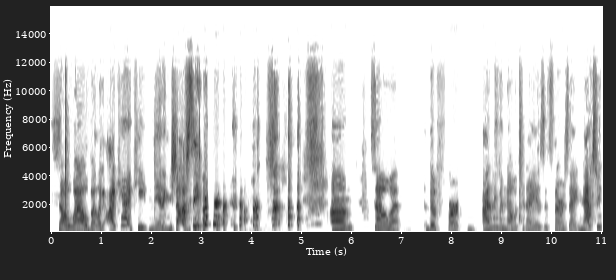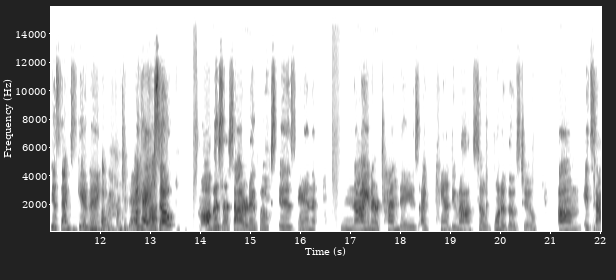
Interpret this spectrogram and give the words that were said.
so well, but like I can't keep knitting shops here. um, so uh, the first, I don't even know what today is. It's Thursday. Next week is Thanksgiving. A week from today. Okay, yes. so Small Business Saturday, folks, is in nine or ten days. I can't do math, so one of those two. Um, it's Saturday,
